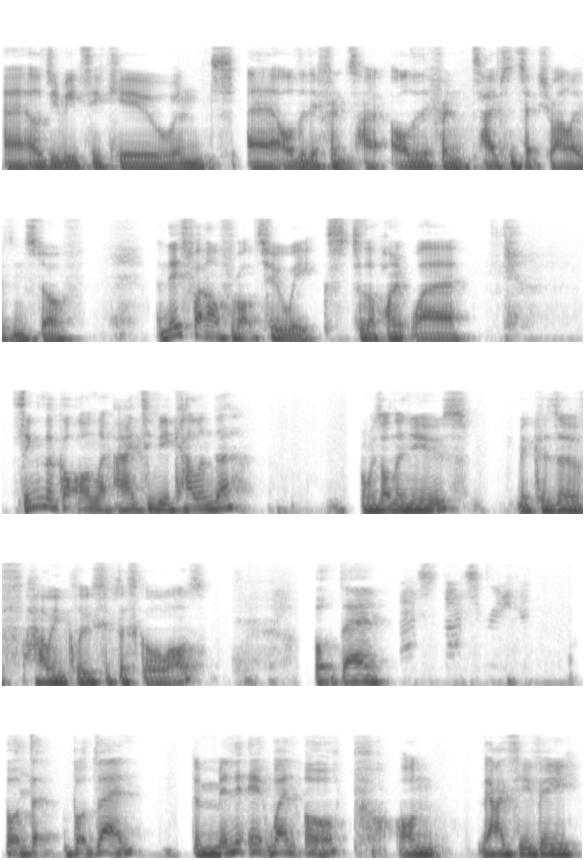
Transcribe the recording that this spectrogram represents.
uh, LGBTQ and uh, all the different ty- all the different types of sexualities and stuff. And this went on for about two weeks to the point where I think they got on like ITV calendar and was on the news because of how inclusive the school was. But then, That's that's really. But th- but then the minute it went up on the ITV,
